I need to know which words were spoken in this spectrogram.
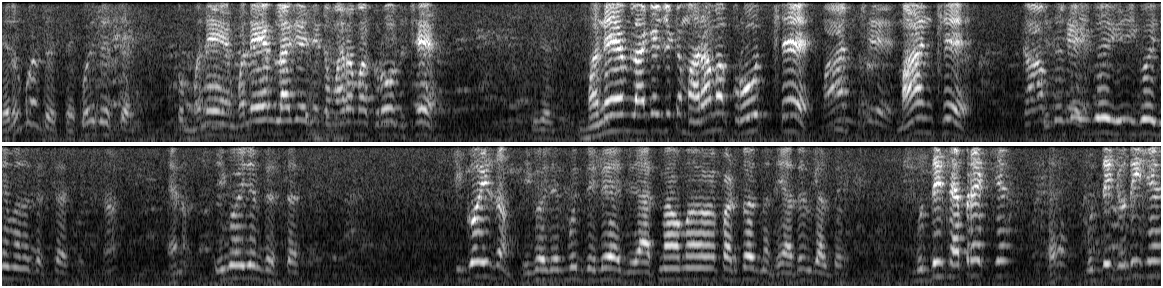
એનો કોણ દ્રષ્ટા? કોઈ દ્રષ્ટા નહીં. તો મને મને એમ લાગે છે કે મારામાં ક્રોધ છે? મને એમ લાગે છે કે મારામાં ક્રોધ છે. માન છે. માન છે. કામ એ તો છે. ઈગો- ઈગોઇઝમ એનો દ્રષ્ટા છે. એનો ઈગોઇઝમ દ્રષ્ટા છે. ઇગોઇઝમ ઈગોઇઝમ બુદ્ધિ બે જ. આત્મામાં પડતો જ નથી હાથ જ ગાલતો બુદ્ધિ સેપરેટ છે? હે? બુદ્ધિ જુદી છે?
